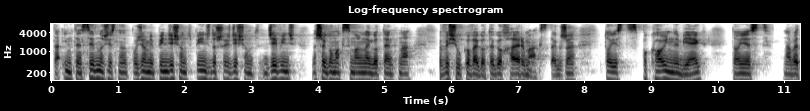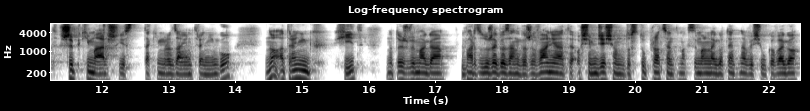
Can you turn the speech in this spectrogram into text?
ta intensywność jest na poziomie 55 do 69 naszego maksymalnego tętna wysiłkowego, tego HR max. Także to jest spokojny bieg, to jest nawet szybki marsz, jest takim rodzajem treningu. No a trening HIIT, no to już wymaga bardzo dużego zaangażowania, te 80 do 100% maksymalnego tętna wysiłkowego,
